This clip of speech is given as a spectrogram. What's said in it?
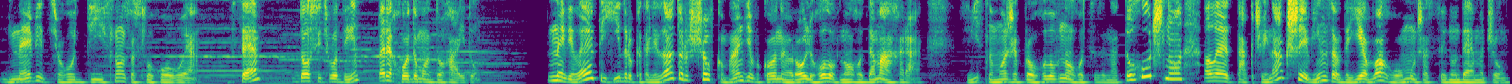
Неві цього дійсно заслуговує. Все, досить води, переходимо до гайду. Невілет гідрокаталізатор, що в команді виконує роль головного дамагера. Звісно, може про головного це занадто гучно, але так чи інакше він завдає вагому частину демеджу.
